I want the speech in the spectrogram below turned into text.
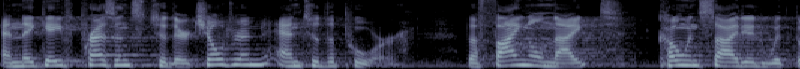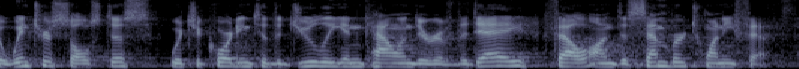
and they gave presents to their children and to the poor. The final night, coincided with the winter solstice, which, according to the Julian calendar of the day, fell on December 25th.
